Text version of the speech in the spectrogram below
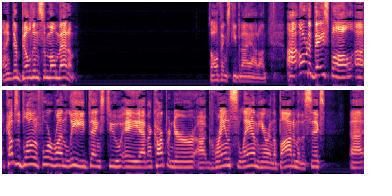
I think they're building some momentum. It's all things keep an eye out on. Uh, over to baseball. Uh, Cubs have blown a four-run lead thanks to a uh, Matt Carpenter uh, grand slam here in the bottom of the sixth. Uh,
